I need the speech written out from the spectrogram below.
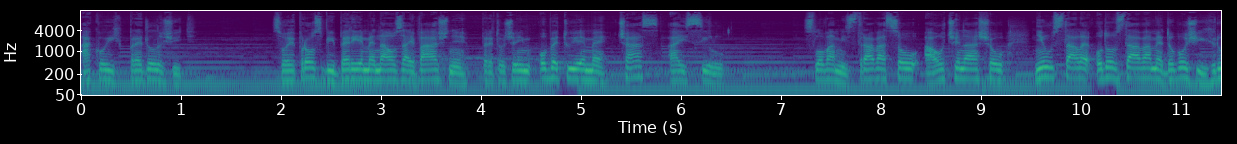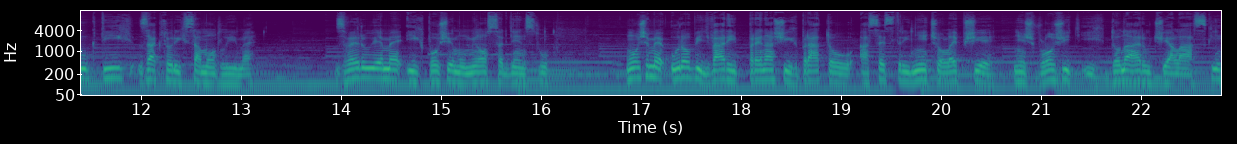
Ako ich predlžiť. Svoje prosby berieme naozaj vážne, pretože im obetujeme čas aj silu. Slovami zdravasov a očenášov neustále odovzdávame do Božích rúk tých, za ktorých sa modlíme. Zverujeme ich Božiemu milosrdenstvu. Môžeme urobiť vary pre našich bratov a sestry niečo lepšie, než vložiť ich do náručia lásky?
